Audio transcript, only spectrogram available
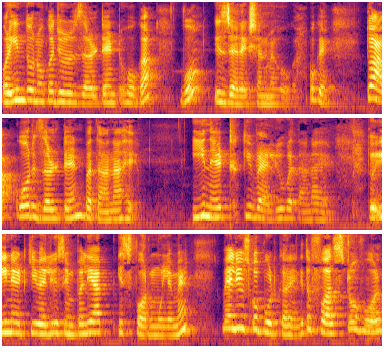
और इन दोनों का जो रिजल्टेंट होगा वो इस डायरेक्शन में होगा. Okay okay? तो आपको रिजल्टेंट बताना है. ई नेट की वैल्यू बताना है। तो ई नेट की वैल्यू सिंपली आप इस फॉर्मूले में वैल्यूज़ को पुट करेंगे। तो फ़र्स्ट ऑफ़ ऑल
